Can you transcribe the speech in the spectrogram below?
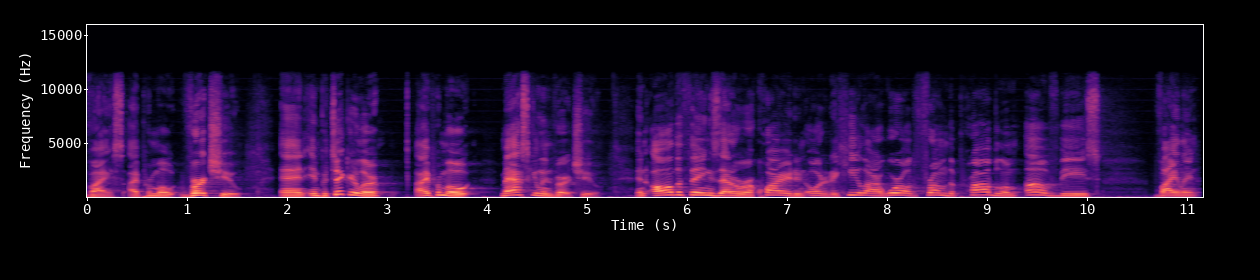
vice. I promote virtue, and in particular, I promote masculine virtue and all the things that are required in order to heal our world from the problem of these violent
